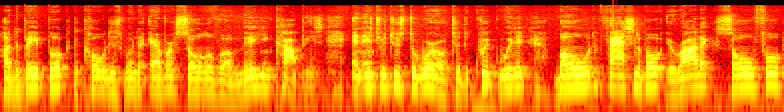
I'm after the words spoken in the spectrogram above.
Her debate book, The Coldest Winter Ever, sold over a million copies and introduced the world to the quick witted, fashionable, erotic, soulful,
